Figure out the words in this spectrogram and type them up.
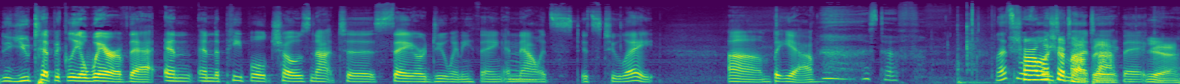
you typically aware of that. And and the people chose not to say or do anything, and now it's it's too late. Um, but yeah, That's tough. Let's Char, move on what's to your my topic? topic. Yeah.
